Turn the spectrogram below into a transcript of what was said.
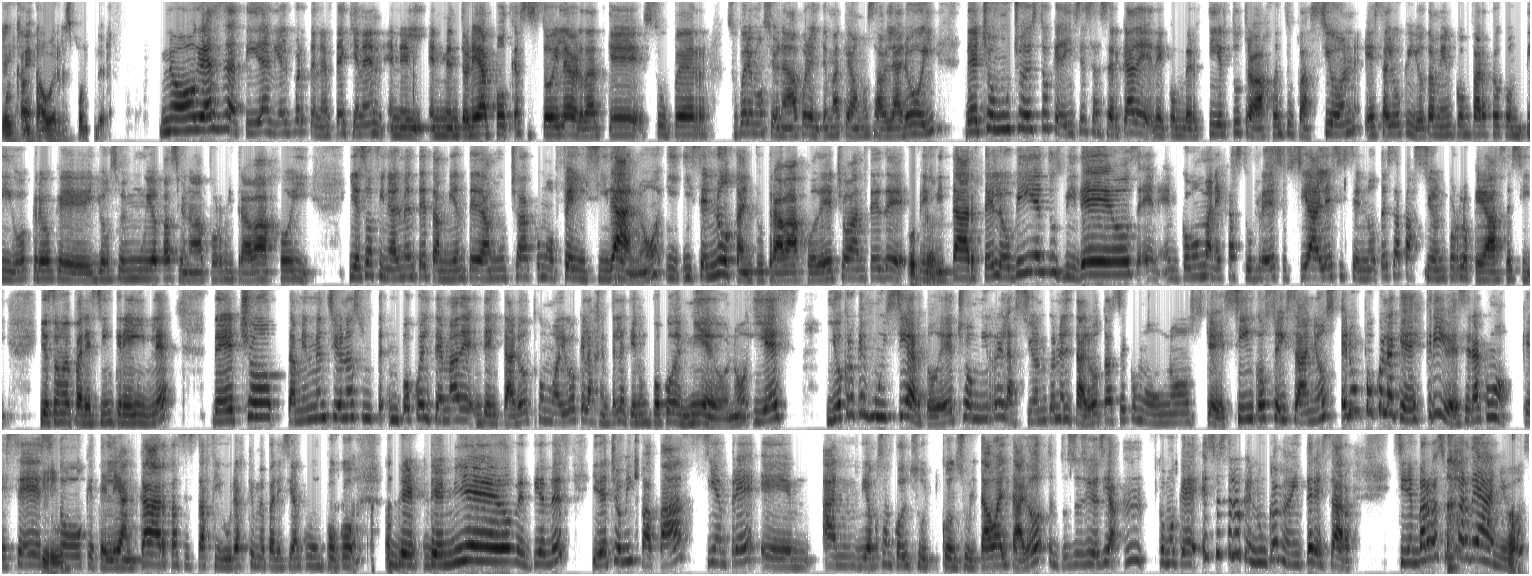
Encantado de responder. No, gracias a ti, Daniel, por tenerte aquí en, en el en Mentorea Podcast. Estoy, la verdad, que súper, súper emocionada por el tema que vamos a hablar hoy. De hecho, mucho de esto que dices acerca de, de, convertir tu trabajo en tu pasión es algo que yo también comparto contigo. Creo que yo soy muy apasionada por mi trabajo y, y eso finalmente también te da mucha como felicidad, ¿no? Y, y se nota en tu trabajo. De hecho, antes de, de invitarte, lo vi en tus videos, en, en, cómo manejas tus redes sociales y se nota esa pasión por lo que haces y, y eso me parece es increíble. De hecho, también mencionas un, poco el tema del tarot como algo que la gente le tiene un poco de miedo, ¿no? Y es yo creo que es muy cierto. De hecho, mi relación con el tarot hace como unos, que Cinco o seis años, era un poco la que describes. Era como, ¿qué es esto? Que te lean cartas, estas figuras que me parecían como un poco de, miedo, ¿me entiendes? Y de hecho, mis papás siempre em, han, digamos, han consultado al tarot. Entonces yo decía, mm, como que eso es algo que nunca me va a interesar. Sin embargo, hace un par de años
